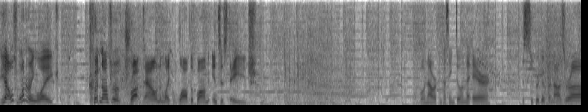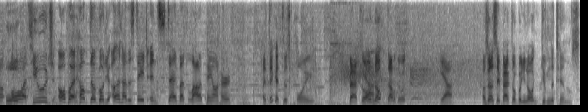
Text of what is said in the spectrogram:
Yeah, I was wondering like, could Nazura have dropped down and like lobbed the bomb into stage? Well, now we're contesting Dill in the air. This is super good for Nazura. Oh. Oh, that's huge. Oh, but help Dill go to the other side of the stage instead. But that's a lot of pain on her. I think at this point, back though. Yeah. Oh nope, that'll do it. Yeah. I was gonna say back though, but you know what? Give him the Tims.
